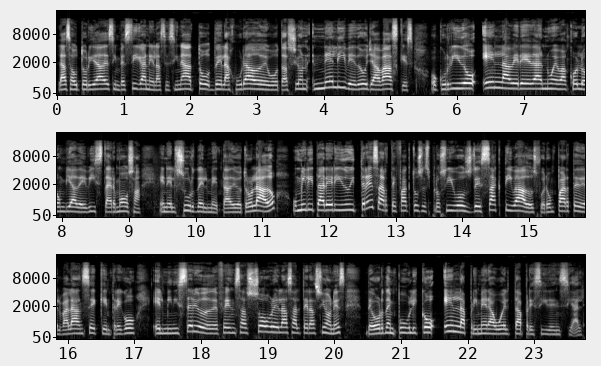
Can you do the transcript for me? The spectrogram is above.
Las autoridades investigan el asesinato de la jurado de votación Nelly Bedoya Vázquez, ocurrido en la vereda Nueva Colombia de Vista Hermosa, en el sur del Meta. De otro lado, un militar herido y tres artefactos explosivos desactivados fueron parte del balance que entregó el Ministerio de Defensa sobre las alteraciones de orden público en la primera vuelta presidencial.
